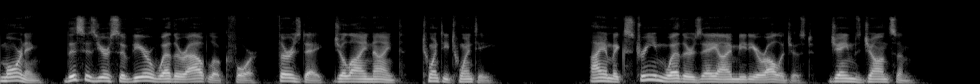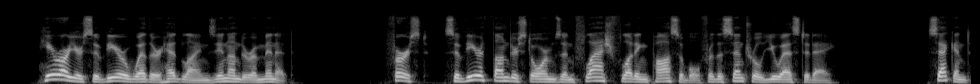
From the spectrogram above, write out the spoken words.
morning, this is your severe weather outlook for Thursday, July 9, 2020. I am Xtreme Weather's AI meteorologist, James Johnson. Here are your severe weather headlines in under a minute. First, severe thunderstorms and flash flooding possible for the central U.S. today. Second,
